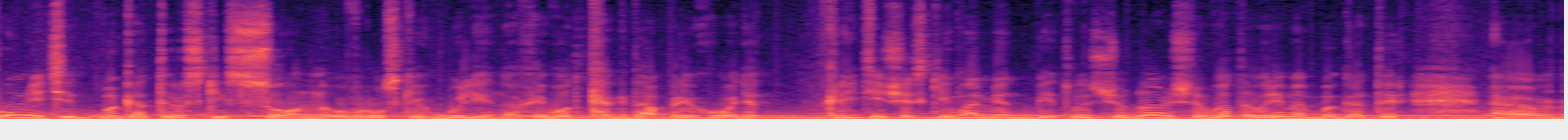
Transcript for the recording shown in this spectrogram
помните богатырский сон в русских былинах? И вот когда приходит критический момент битвы с чудовищем, в это время богатырь э,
